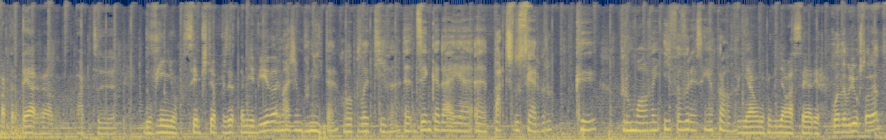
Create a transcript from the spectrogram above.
parte da terra, parte do vinho sempre esteve presente na minha vida. Uma imagem bonita ou apelativa eh, desencadeia eh, partes do cérebro que promovem e favorecem a prova. Vinhão, vinhão à séria. Quando abri o restaurante,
